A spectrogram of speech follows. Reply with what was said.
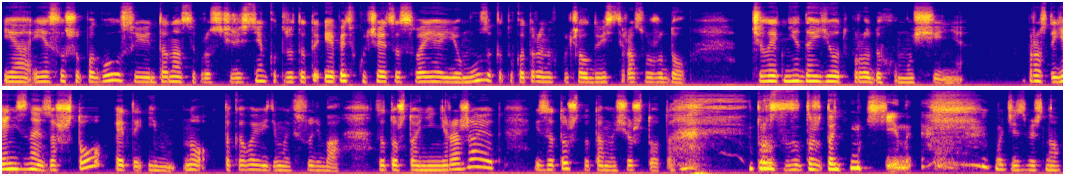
я, я слышу по голосу ее интонации просто через стенку, и опять включается своя ее музыка, ту, которую она включала 200 раз уже до. Человек не дает продыху мужчине. Просто я не знаю, за что это им, но такова, видимо, их судьба. За то, что они не рожают, и за то, что там еще что-то. Просто за то, что они мужчины. Очень смешно.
